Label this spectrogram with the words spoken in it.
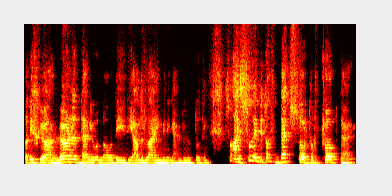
but if you are learned, then you will know the, the underlying meaning and you do things. So I saw a bit of that sort of trope there.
